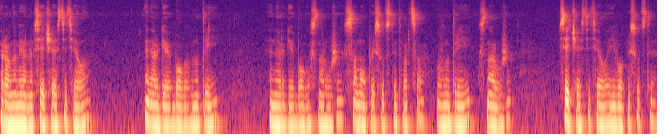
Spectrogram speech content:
равномерно все части тела, энергия Бога внутри, энергия Бога снаружи, само присутствие Творца внутри, снаружи, все части тела Его присутствия.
